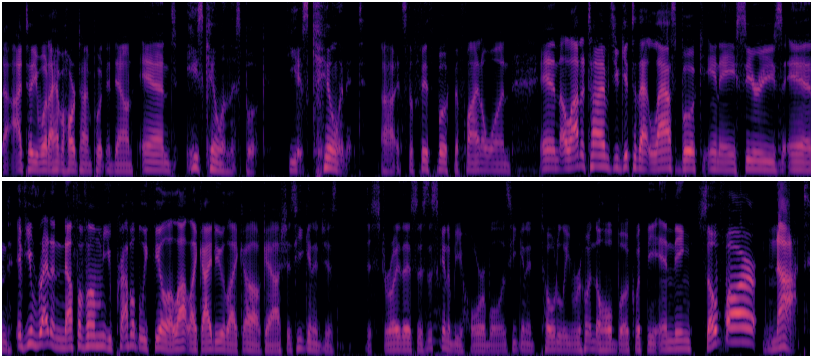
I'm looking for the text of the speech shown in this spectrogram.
I tell you what, I have a hard time putting it down. And he's killing this book. He is killing it. Uh, it's the fifth book, the final one. And a lot of times you get to that last book in a series, and if you've read enough of them, you probably feel a lot like I do like, oh gosh, is he going to just destroy this? Is this going to be horrible? Is he going to totally ruin the whole book with the ending? So far, not.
